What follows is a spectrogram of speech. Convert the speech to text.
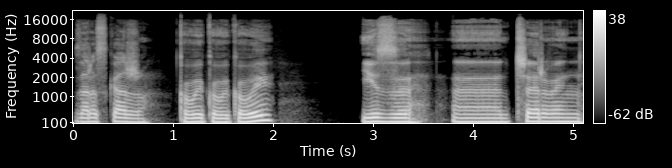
зараз скажу, коли, коли, коли. Із е, червень.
